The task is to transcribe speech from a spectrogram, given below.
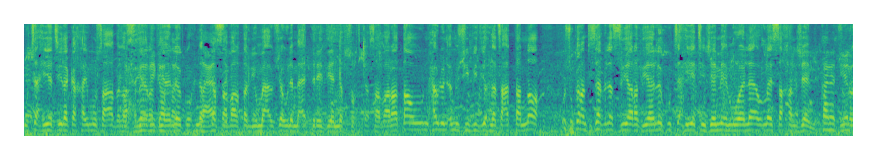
وتحياتي لك أخي مصعب على السياره. ديالك. وحنا في. كاسابارطا اليوم مع جولة مع الدراري ديالنا في سوق كاسابارطا ونحاولوا نعملوا شي فيديو حنا تعطلنا. وشكرا بزاف على السياره ديالك. وتحياتي جميع موالاه والله يسخر الجميع. القناة ديالك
